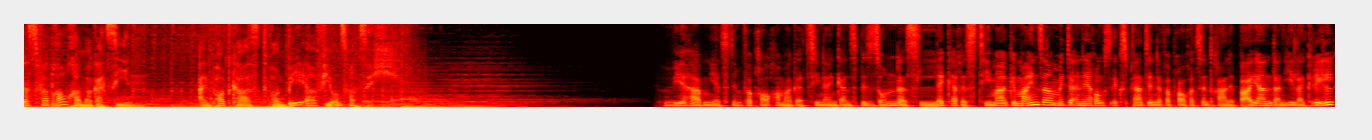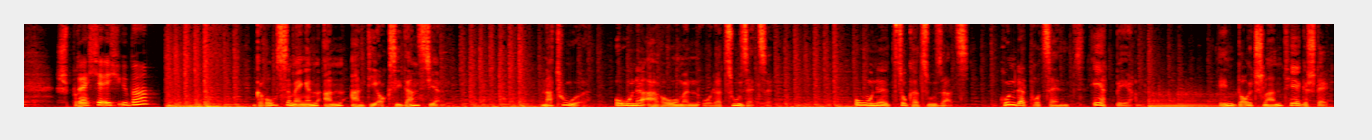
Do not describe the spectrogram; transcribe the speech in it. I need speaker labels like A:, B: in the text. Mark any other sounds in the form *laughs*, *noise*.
A: Das Verbrauchermagazin. Ein Podcast von BR24.
B: Wir haben jetzt im Verbrauchermagazin ein ganz besonders leckeres Thema. Gemeinsam mit der Ernährungsexpertin der Verbraucherzentrale Bayern, Daniela Grill, spreche ich über
C: große Mengen an Antioxidantien. Natur, ohne Aromen oder Zusätze. Ohne Zuckerzusatz. 100% Erdbeeren. In Deutschland hergestellt.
